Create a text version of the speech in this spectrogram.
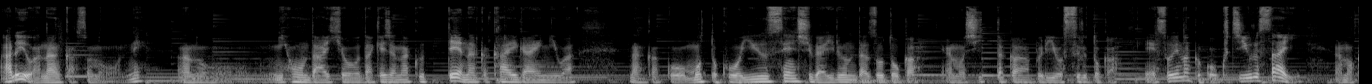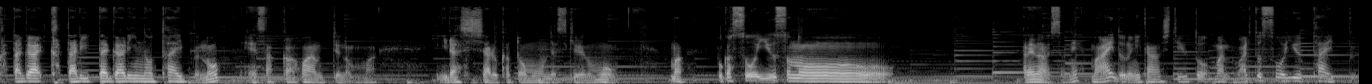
あ、あるいはなんかそのね、あの、日本代表だけじゃなくって、なんか海外には、なんかこう、もっとこういう選手がいるんだぞとか、あの、知ったかぶりをするとか、えー、そういうなんかこう、口うるさい、あの、語が語りたがりのタイプの、えー、サッカーファンっていうのも、まあ、いらっしゃるかと思うんですけれども、まあ、僕はそういうその、あれなんですよね。まあ、アイドルに関して言うと、まあ、割とそういうタイプ。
